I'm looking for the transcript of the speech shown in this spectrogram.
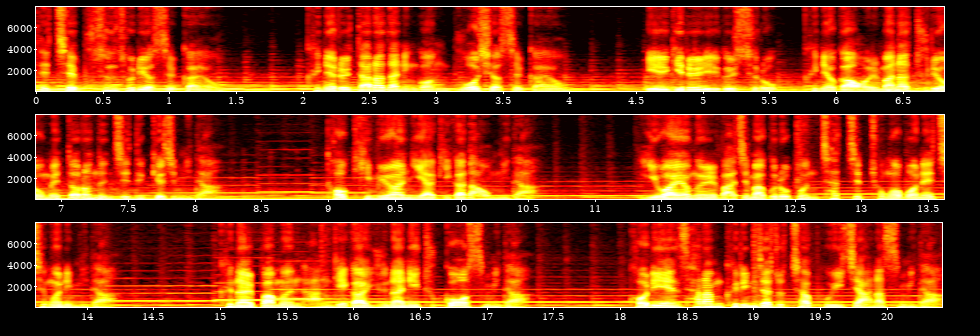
대체 무슨 소리였을까요? 그녀를 따라다닌 건 무엇이었을까요? 일기를 읽을수록 그녀가 얼마나 두려움에 떨었는지 느껴집니다. 더 기묘한 이야기가 나옵니다. 이화영을 마지막으로 본 찻집 종업원의 증언입니다. 그날 밤은 안개가 유난히 두꺼웠습니다. 거리엔 사람 그림자조차 보이지 않았습니다.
